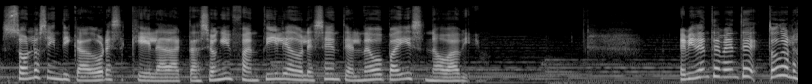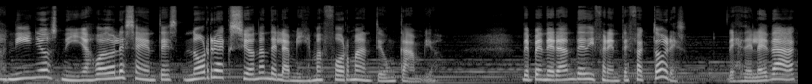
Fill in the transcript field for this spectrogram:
son los indicadores que la adaptación infantil y adolescente al nuevo país no va bien. Evidentemente, todos los niños, niñas o adolescentes no reaccionan de la misma forma ante un cambio. Dependerán de diferentes factores, desde la edad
